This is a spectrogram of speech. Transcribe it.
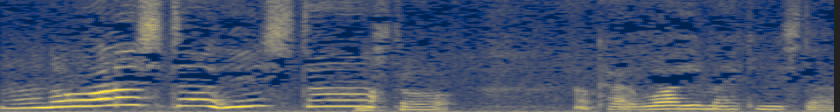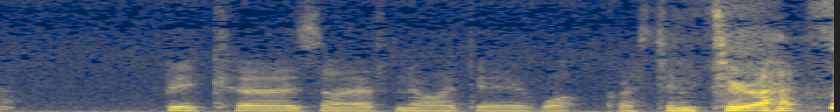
I don't wanna start, you You start. start. Okay, why are you making me start? Because I have no idea what questions to ask.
